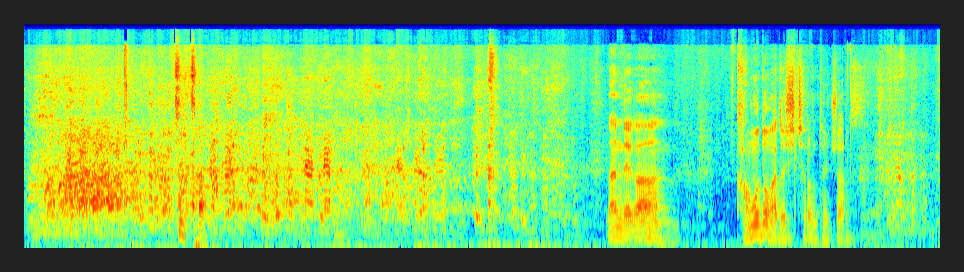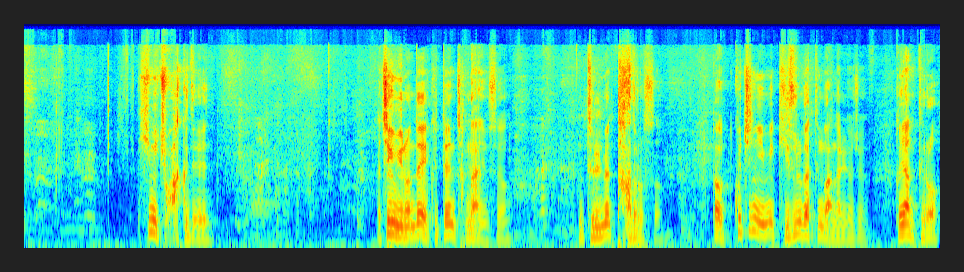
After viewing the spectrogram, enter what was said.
진짜. 난 내가 강호동 아저씨처럼 될 줄 알았어. 힘이 좋았거든. 아, 지금 이런데 그때는 장난 아니었어요. 들면 다 들었어. 그러니까 코치님이 기술 같은 거 안 알려줘요. 그냥 들어.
